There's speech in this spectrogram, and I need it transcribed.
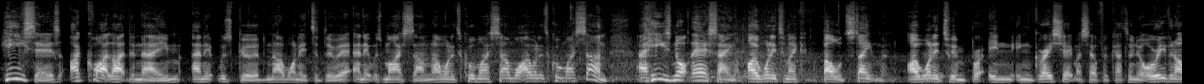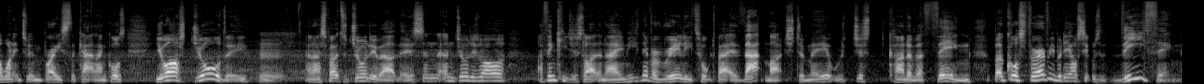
He says, I quite like the name, and it was good, and I wanted to do it, and it was my son, and I wanted to call my son what I wanted to call my son. Uh, he's not there saying, I wanted to make a bold statement. I wanted to in, ingratiate myself with Catalonia, or even I wanted to embrace the Catalan cause. You asked Jordi, and I spoke to Jordi about this, and, and Jordi's, well, I think he just liked the name. He's never really talked about it that much to me. It was just kind of a thing. But of course, for everybody else, it was the thing.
